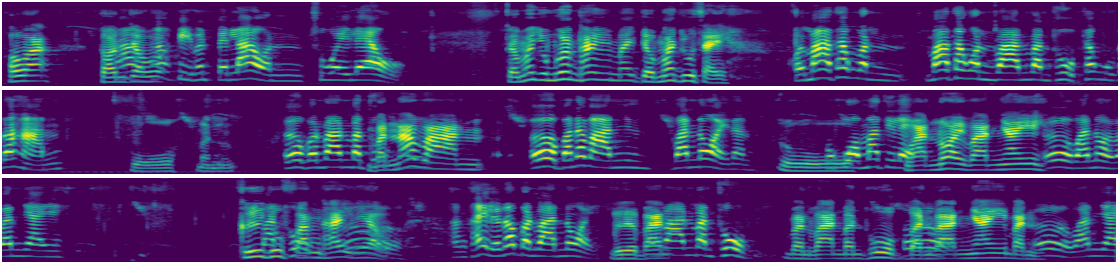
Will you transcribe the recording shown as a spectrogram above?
เพราะว่า ตอนเจ้าทางพี่มันเป็นเล่าอันช่วยแล้วเจ้ามาอยู่เมืองไทยไหมเจ้ามาอยู่ใสข่อยมาทั้งวันมาทั้งวันวานวันถูกทั้งมุกทหารโอ้มัน เออบ้านบ้านบ้านทุกบรรณาวาน เออบ้านนาบ้านบ้านน้อยนั่นโอ้พวกความมาที่แรกวานน้อยวานใหญ่เออบ้านน้อยบ้านใหญ่คืออยู่บ้านทุ่ฝั่งไทยแล้วเออฝั่งไทยแล้วเนาะบ้านบ้านน้อยเออบ้านบ้านบ้านทูบบ้านวานบ้านทูบเออบ้านวานใหญ่บ้านเออบ้านใหญ่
